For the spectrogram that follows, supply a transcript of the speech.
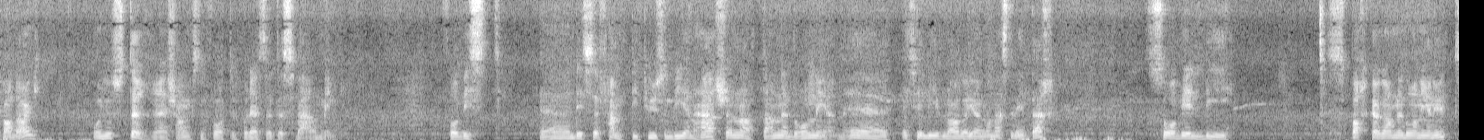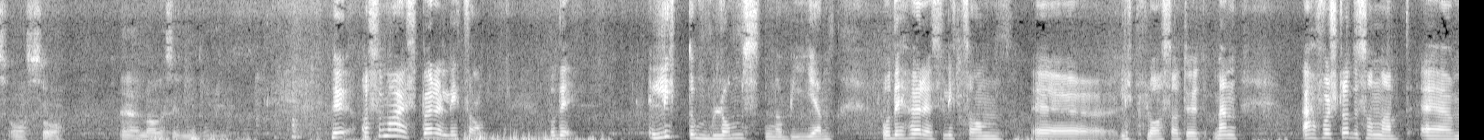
hver dag, og jo større er sjansen for at du får det som heter sverming. For hvis eh, disse 50 000 biene her skjønner at denne dronningen er ikke liv laga gjennom neste vinter, så vil de sparke gamle dronningen ut, og så eh, lage sin nye ny dronning. Og så må jeg spørre litt sånn det, Litt om blomsten og bien. Og det høres litt sånn eh, Litt flåsete ut. Men jeg har forstått det sånn at eh,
